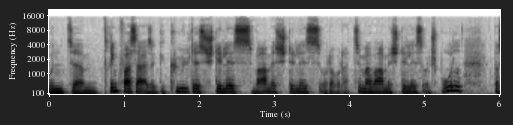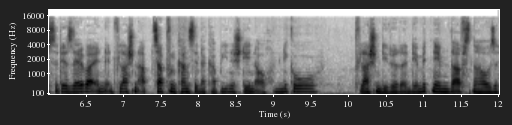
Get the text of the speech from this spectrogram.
und ähm, Trinkwasser, also gekühltes, stilles, warmes, stilles oder, oder zimmerwarmes, stilles und Sprudel, was du dir selber in, in Flaschen abzapfen kannst. In der Kabine stehen auch Nico. Flaschen, die du dann dir mitnehmen darfst nach Hause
